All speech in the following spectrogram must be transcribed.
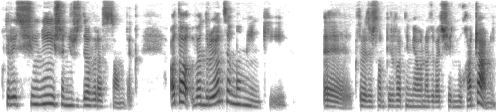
które jest silniejsze niż zdrowy rozsądek. Oto wędrujące muminki, e, które zresztą pierwotnie miały nazywać się niuchaczami,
